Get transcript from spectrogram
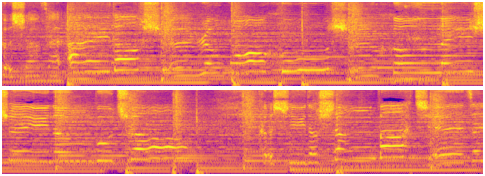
可笑在爱到血肉模糊时候，泪水能补救；可惜到伤疤结在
